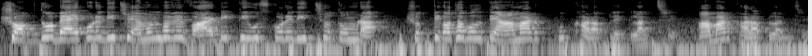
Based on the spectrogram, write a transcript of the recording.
শব্দ ব্যয় করে দিচ্ছ, এমনভাবে ভার্ডিক্ট ইউজ করে দিচ্ছ তোমরা। সত্যি কথা বলতে আমার খুব খারাপ লেগ- লাগছে। আমার খারাপ লাগছে।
